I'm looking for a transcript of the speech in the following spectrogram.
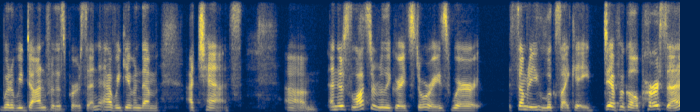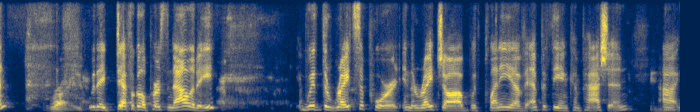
what have we done for mm-hmm. this person have we given them a chance um, and there's lots of really great stories where somebody who looks like a difficult person right with a difficult personality with the right support in the right job with plenty of empathy and compassion uh, mm-hmm.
